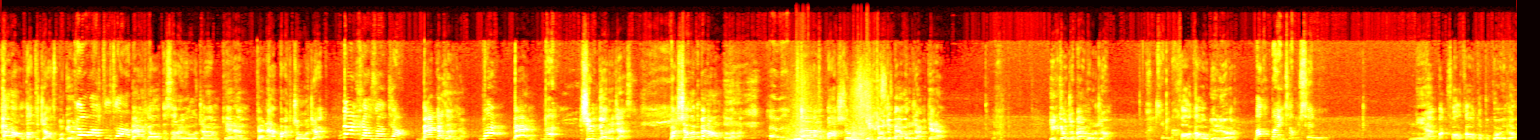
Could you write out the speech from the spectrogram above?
penaltı atacağız bugün. Galatasaray. Ben, Ben Galatasaray olacağım. Kerem Fenerbahçe olacak. kazanacağım. Ben kazanacağım. Ben. Ben. Ben. Şimdi göreceğiz. Başlayalım penaltılara. Evet. Evet başlıyoruz. İlk önce ben vuracağım Kerem. İlk önce ben vuracağım. Bakayım bak. Falcao geliyor. Bakmayacağım senin. Niye? Bak Falcao topu koydu.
